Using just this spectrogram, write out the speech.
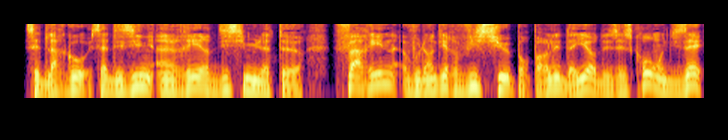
C'est de l'argot, ça désigne un rire dissimulateur. Farine voulant dire vicieux, pour parler d'ailleurs des escrocs, on disait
